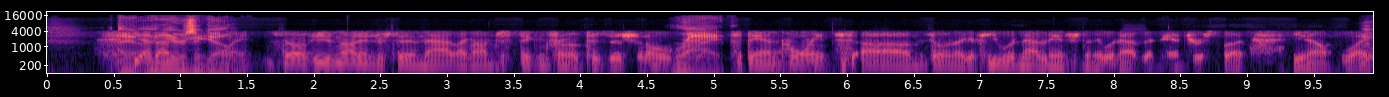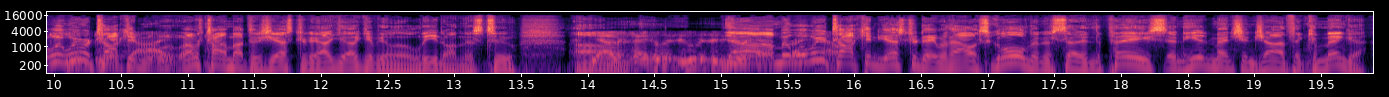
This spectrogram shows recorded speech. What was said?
yeah, years ago. So if he's not interested in that, like I'm just thinking from a positional right. standpoint. Um, so like if he wouldn't have any interest, then he wouldn't have any interest. But you know, like we, we were talking. I was talking about this yesterday. I'll, I'll, give you a little lead on this too. Um, yeah, I was say who's, who's Yeah, I mean, right well, we were talking yesterday with Alex Golden of setting the pace, and he had mentioned Jonathan Kuminga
